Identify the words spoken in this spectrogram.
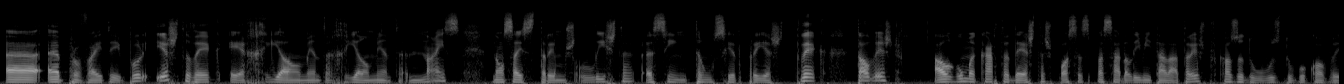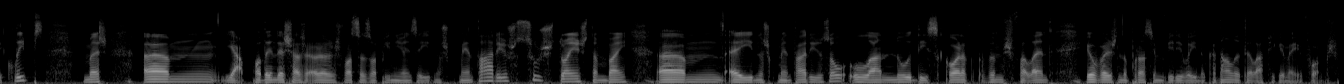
uh, aproveitem por este deck é realmente, realmente nice. Não sei se teremos lista assim tão cedo para este deck. Talvez alguma carta destas possa se passar a limitada a 3 por causa do uso do Book of Eclipse, mas um, yeah, podem deixar as vossas opiniões aí nos comentários, sugestões também um, aí nos comentários ou lá no Discord, vamos falando. Eu vejo no próximo vídeo aí no canal, até lá fiquem bem fomos.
